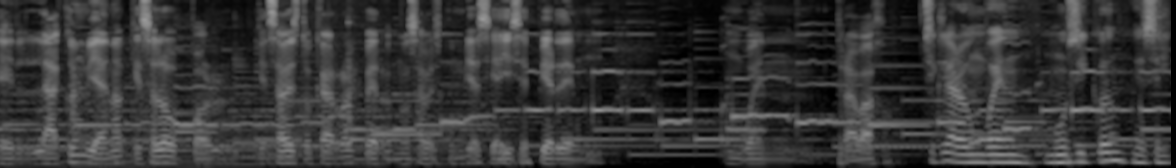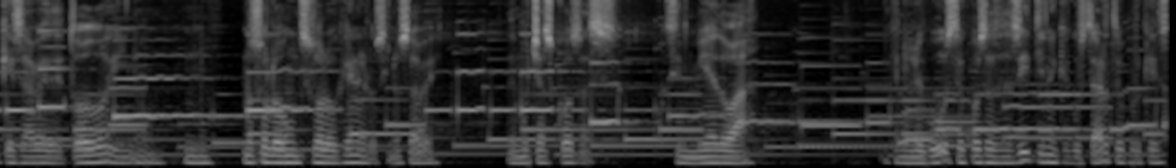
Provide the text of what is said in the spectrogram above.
la cumbia, ¿no? Que solo porque sabes tocar rock, pero no sabes cumbias y ahí se pierde un, un buen trabajo. Sí, claro, un buen músico es el que sabe de todo y no, no, solo un solo género, sino sabe de muchas cosas, sin miedo a que no le guste, cosas así, tiene que gustarte porque es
